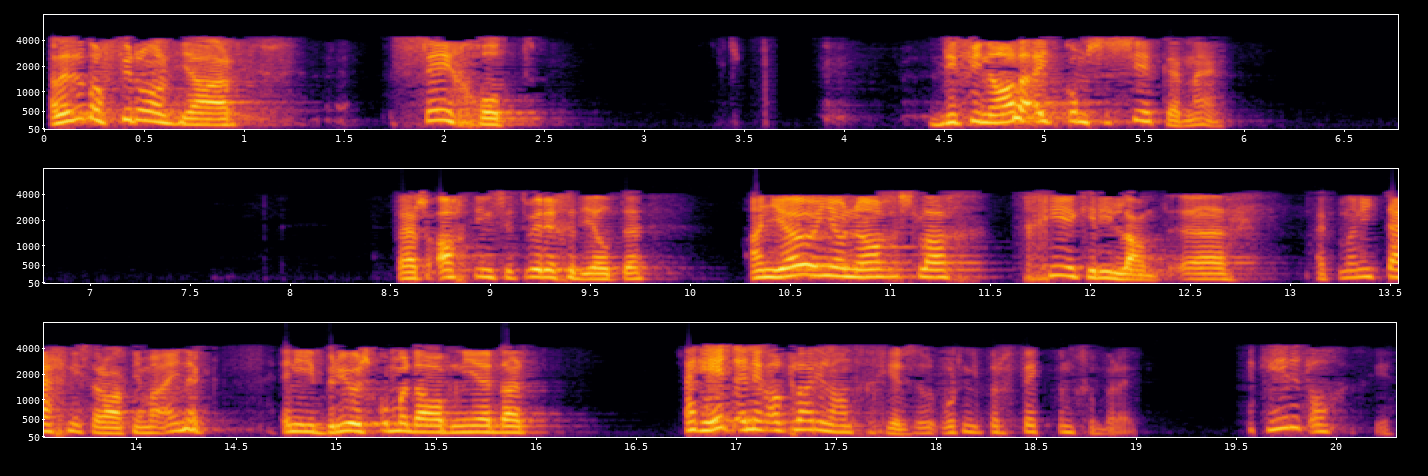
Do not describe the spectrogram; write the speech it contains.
Al is dit nog 400 jaar, sê God die finale uitkoms is seker, né? Nee. Vers 18 se tweede gedeelte: Aan jou en jou nageslag gee ek hierdie land. Uh ek wil nou nie tegnies raak nie, maar eintlik in Hebreëus kom dit daarop neer dat ek het eintlik al klaar die land gegee, dit word nie perfek in gebruik. Ek het dit al gegee.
